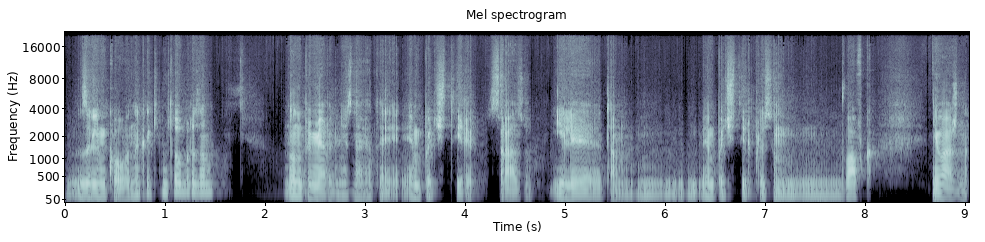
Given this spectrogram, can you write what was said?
залинкованы каким-то образом. Ну, например, не знаю, это MP4 сразу. Или там MP4 плюс вавка. Неважно.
